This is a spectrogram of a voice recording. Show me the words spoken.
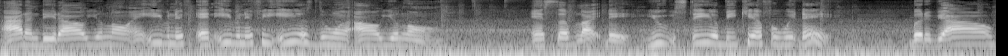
I done did all year long. And even if and even if he is doing all year long and stuff like that, you still be careful with that. But if y'all,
